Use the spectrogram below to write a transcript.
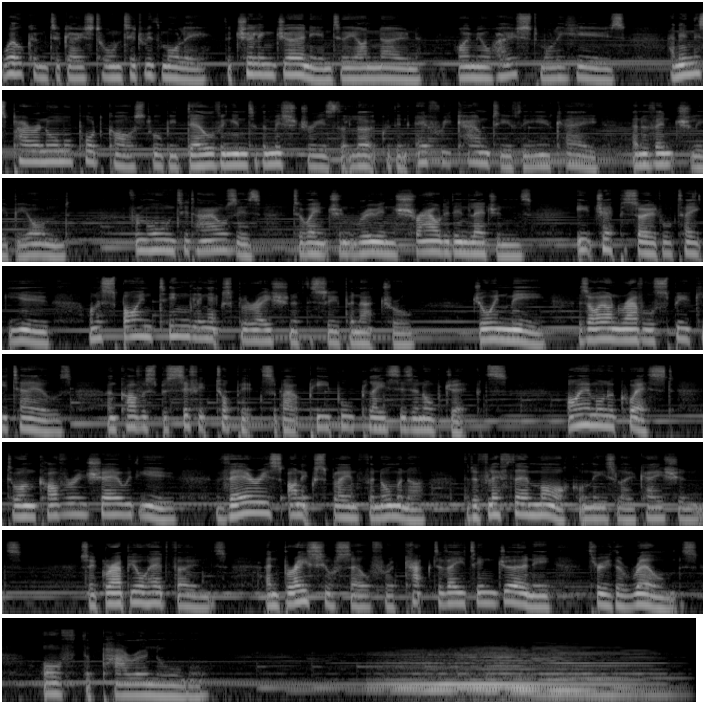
Welcome to Ghost Haunted with Molly, the chilling journey into the unknown. I'm your host, Molly Hughes, and in this paranormal podcast, we'll be delving into the mysteries that lurk within every county of the UK and eventually beyond. From haunted houses to ancient ruins shrouded in legends, each episode will take you on a spine tingling exploration of the supernatural. Join me as I unravel spooky tales and cover specific topics about people, places, and objects. I am on a quest to uncover and share with you various unexplained phenomena that have left their mark on these locations. So grab your headphones and brace yourself for a captivating journey through the realms of the paranormal.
